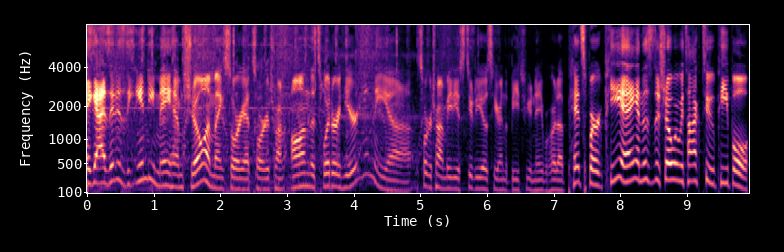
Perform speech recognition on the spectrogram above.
Hey guys, it is the Indy Mayhem Show. I'm Mike Sorg at Sorgatron on the Twitter here in the uh, Sorgatron Media Studios here in the Beechview neighborhood of Pittsburgh, PA. And this is the show where we talk to people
